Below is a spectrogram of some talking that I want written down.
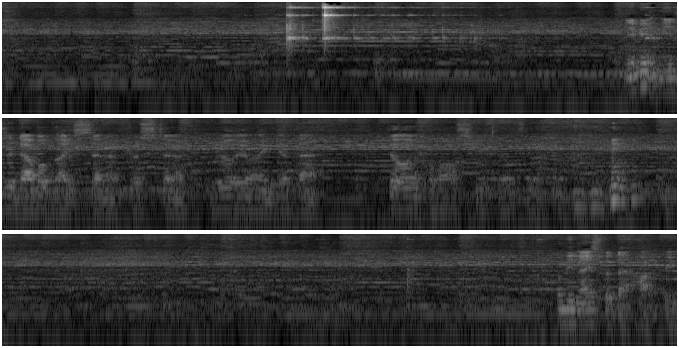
maybe it needs a double dice setup just to really like get that Dylan Kowalski feel to it. It'd be nice with that hot baby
